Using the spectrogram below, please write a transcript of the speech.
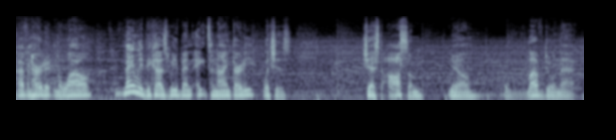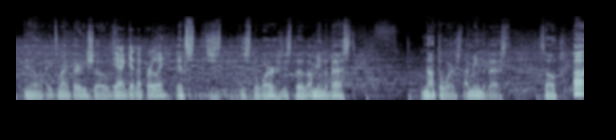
I haven't heard it in a while, mainly because we've been eight to nine thirty, which is just awesome. You know, would love doing that. You know, eight to nine thirty shows. Yeah, getting up early. it's just just the worst. Just the I mean the best. Not the worst. I mean the best. So, uh,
